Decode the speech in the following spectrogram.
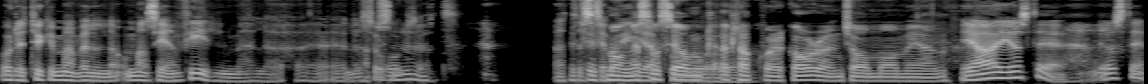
Och det tycker man väl om man ser en film eller, eller så också. Att Det, finns många som ser om A Clockwork Orange om och om igen. Ja, just det. Just det.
